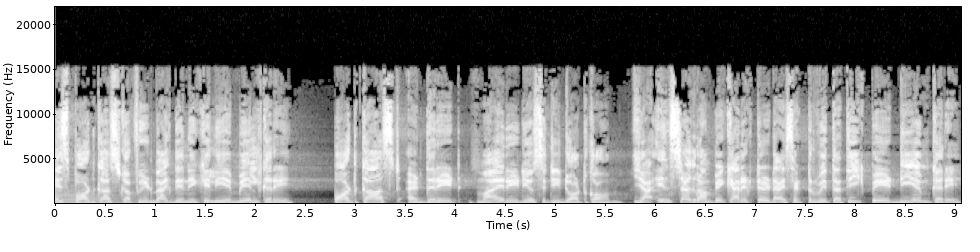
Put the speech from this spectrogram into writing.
इस पॉडकास्ट का फीडबैक देने के लिए मेल करें podcast at the rate my radio city dot com या इंस्टाग्राम पे कैरेक्टर डायसेक्टर विद अतीक पे डीएम करें।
